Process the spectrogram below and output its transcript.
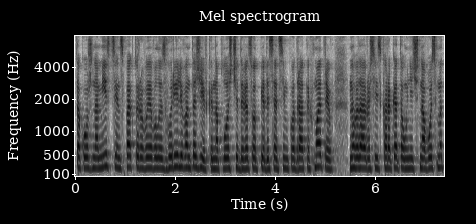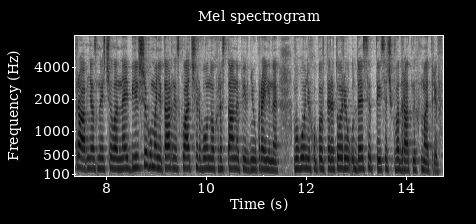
Також на місці інспектори виявили згорілі вантажівки на площі 957 квадратних метрів. Нагадаю, російська ракета у ніч на 8 травня знищила найбільший гуманітарний склад Червоного Хреста на півдні України. Вогонь охопив територію у 10 тисяч квадратних метрів.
